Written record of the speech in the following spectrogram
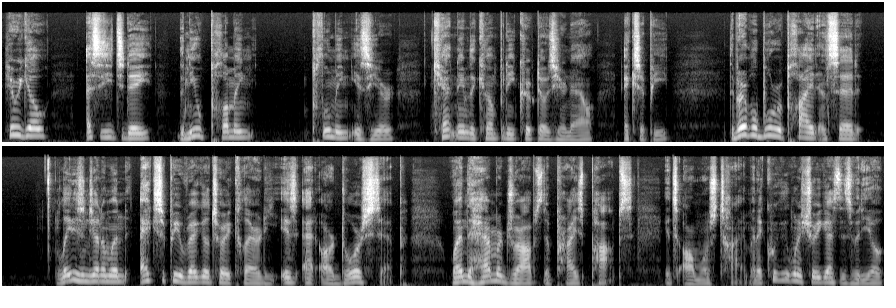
Here we go, SEC today, the new plumbing Pluming is here. Can't name the company. Crypto is here now. XRP. The Bearable Bull replied and said, Ladies and gentlemen, XRP regulatory clarity is at our doorstep. When the hammer drops, the price pops. It's almost time. And I quickly want to show you guys this video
